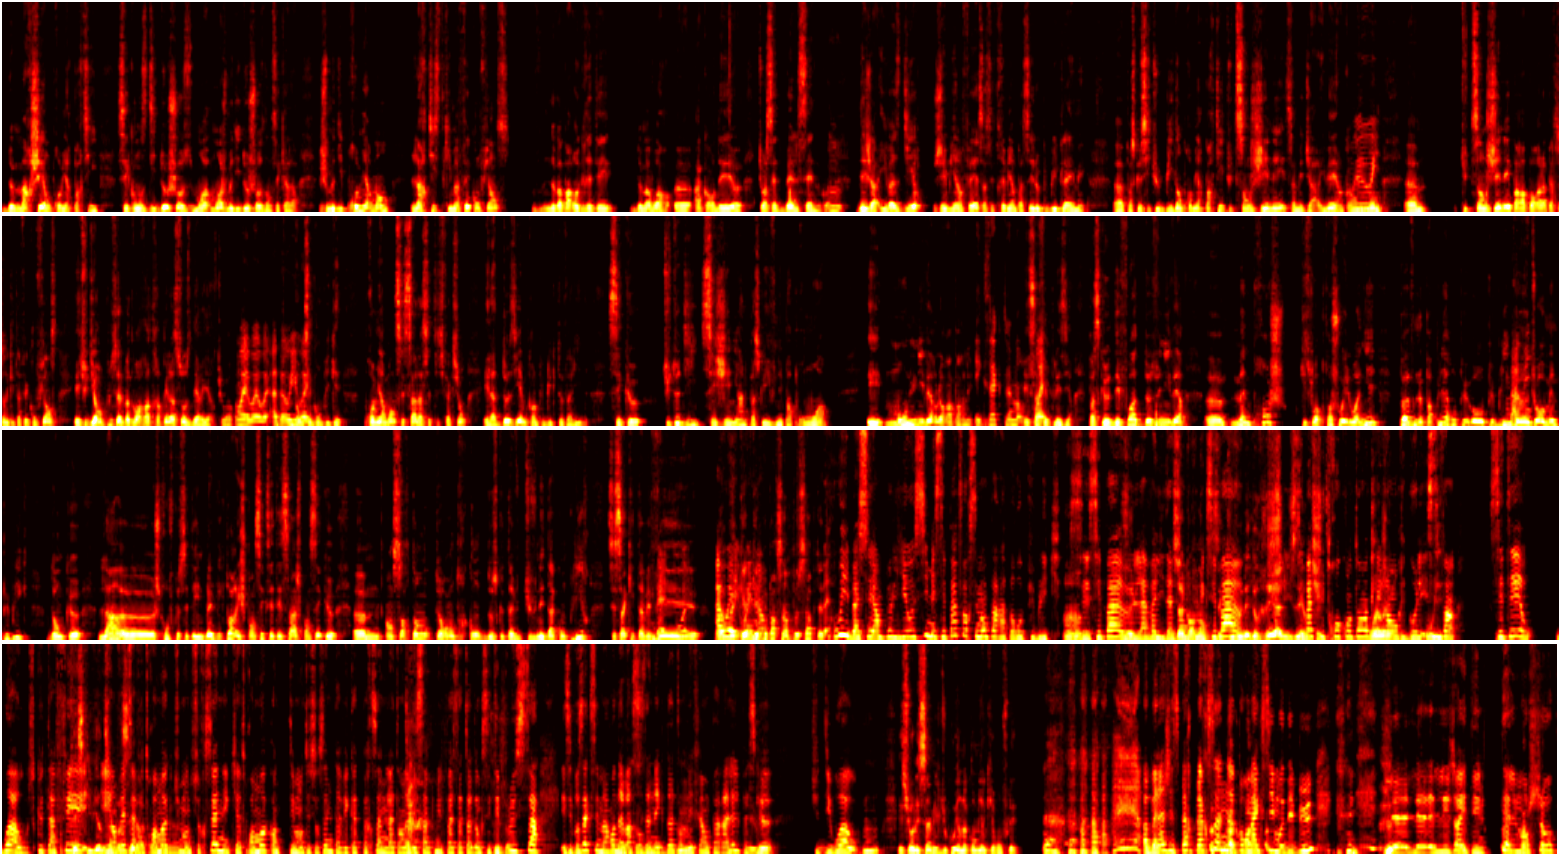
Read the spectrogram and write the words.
de marcher en première partie, c'est qu'on se dit deux choses. Moi, moi, je me dis deux choses dans ces cas-là. Je me dis, premièrement, l'artiste qui m'a fait confiance ne va pas regretter de m'avoir euh, accordé, euh, tu vois, cette belle scène. Quoi. Mm. Déjà, il va se dire, j'ai bien fait, ça s'est très bien passé, le public l'a aimé. Euh, parce que si tu bides en première partie, tu te sens gêné, ça m'est déjà arrivé, hein, comme Oui, tout le oui, monde. Tu te sens gêné par rapport à la personne qui t'a fait confiance, et tu dis, en plus, elle va devoir rattraper la sauce derrière, tu vois. ouais, ouais, ouais. Ah bah oui, Donc ouais. c'est compliqué. Premièrement, c'est ça la satisfaction. Et la deuxième, quand le public te valide, c'est que tu te dis, c'est génial parce qu'ils venaient pas pour moi et mon univers leur a parlé. Exactement. Et ça ouais. fait plaisir. Parce que des fois, deux univers, euh, même proches, qu'ils soient proches ou éloignés, peuvent ne pas plaire au, pu- au public, Bah euh, tu vois, au même public. Donc euh, là, euh, je trouve que c'était une belle victoire et je pensais que c'était ça. Je pensais que en sortant, te rendre compte de ce que tu venais d'accomplir, c'est ça qui t'avait Ben, fait. ouais. Ah ouais, quel- ouais, quelque non. part, c'est un peu ça peut-être. Bah, oui, bah c'est un peu lié aussi, mais c'est pas forcément par rapport au public. Uhum. C'est- C'est pas la validation du public. c'est C'est que tu pas. venais de réaliser. C'est en pas, fait. je suis trop contente, les gens ont rigolé. Oui. Enfin, c'était waouh, ce que t'as fait. Qu'est-ce qui vient de et se en fait, ça là, fait trois mois que tu montes sur scène et qu'il y a trois mois, quand t'es monté sur scène, t'avais quatre personnes. Là, t'en avais 5000 face à toi. Donc c'était plus ça. Et c'est pour ça que c'est marrant d'avoir ces anecdotes en Mhm. effet en parallèle parce Eh que oui. tu te dis waouh. Mhm. Et sur les 5000, du coup, il y en a combien qui ronflaient? Ah ben là, j'espère personne pour Maxime au début. Le- le- les gens étaient tellement chauds.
